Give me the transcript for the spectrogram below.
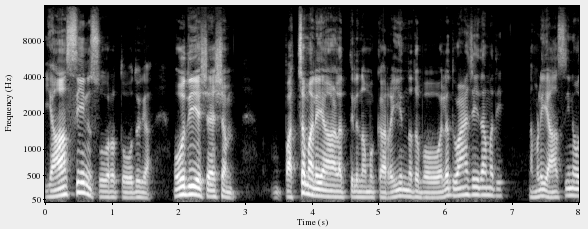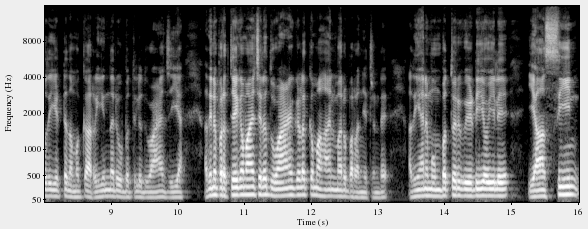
യാസീൻ സൂറത്ത് ഓതുക. ഓതിയ ശേഷം പച്ച മലയാളത്തിൽ നമുക്കറിയുന്നത് പോലെ ദ്വാ ചെയ്താൽ മതി. നമ്മൾ യാസീൻ ഓതിയിട്ട് നമുക്ക് അറിയുന്ന രൂപത്തിൽ ദ്വാ ചെയ്യുക അതിന് പ്രത്യേകമായ ചില ദ്വാഴകളൊക്കെ മഹാന്മാർ പറഞ്ഞിട്ടുണ്ട്. അത് ഞാൻ മുമ്പത്തെ ഒരു വീഡിയോയിൽ യാസീൻ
